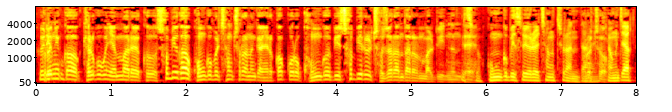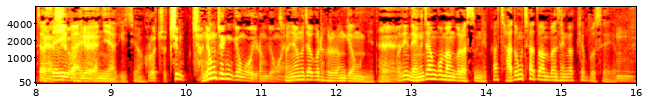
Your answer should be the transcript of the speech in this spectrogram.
그러니까 결국은 옛말에 그 소비가 공급을 창출하는 게 아니라 거꾸로 공급이 소비를 조절한다는 말도 있는데 그렇죠. 공급이 수요를 창출한다. 그렇죠. 경제학자 네, 세이가 수요, 예. 했던 이야기죠. 그렇죠. 지금 전형적인 경우가 이런 경우 아니에요? 전형적으로 그런 경우입니다. 네. 어디 냉장고만 그렇습니까? 자동차도 한번 생각해 보세요. 음.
